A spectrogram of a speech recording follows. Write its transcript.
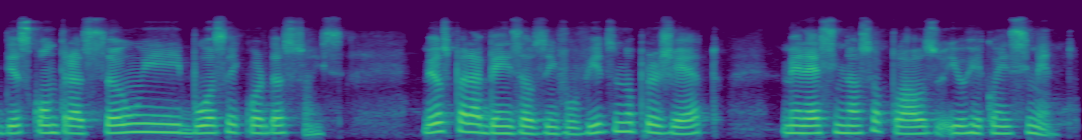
descontração e boas recordações. Meus parabéns aos envolvidos no projeto, merecem nosso aplauso e o reconhecimento.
